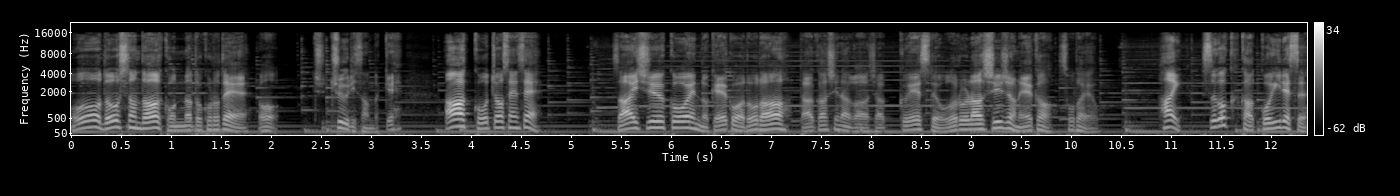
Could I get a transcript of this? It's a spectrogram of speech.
おお、どうしたんだ？こんなところで。あ、ちゅ、ちゅうりさんだっけ？あ、校長先生。最終公演の稽古はどうだ？高階がシャックエースで踊るらしいじゃねえか。そうだよ。はい、すごくかっこいいです。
